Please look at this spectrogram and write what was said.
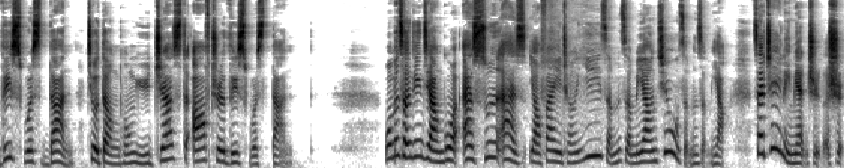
this was done 就等同于 just after this was done。我们曾经讲过，as soon as 要翻译成一怎么怎么样就怎么怎么样，在这里面指的是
